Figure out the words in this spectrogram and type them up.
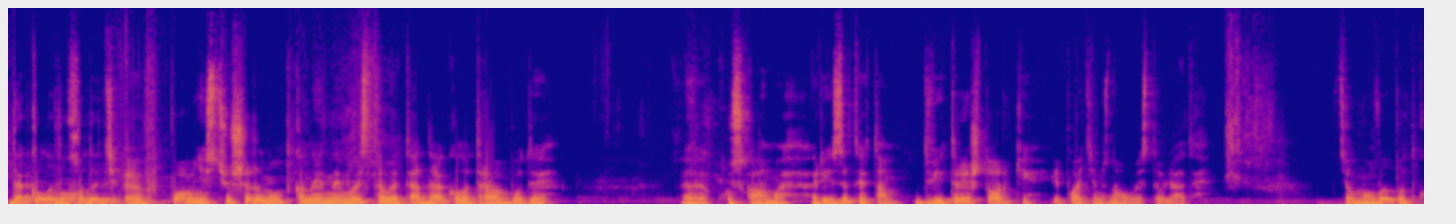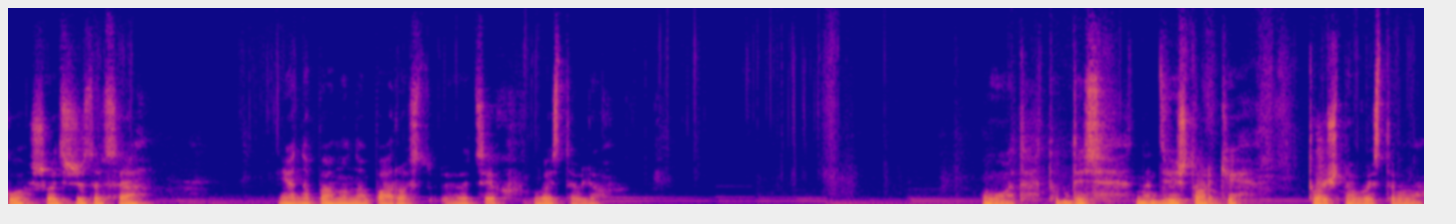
Деколи виходить е, повністю ширину тканини виставити, а деколи треба буде е, кусками різати там 2-3 шторки і потім знову виставляти. В цьому випадку, швидше за все, я напевно на пару е, цих виставлю. От, тут десь на дві шторки точно виставлено.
